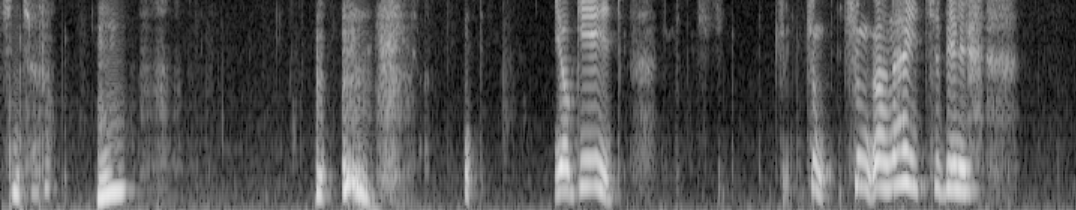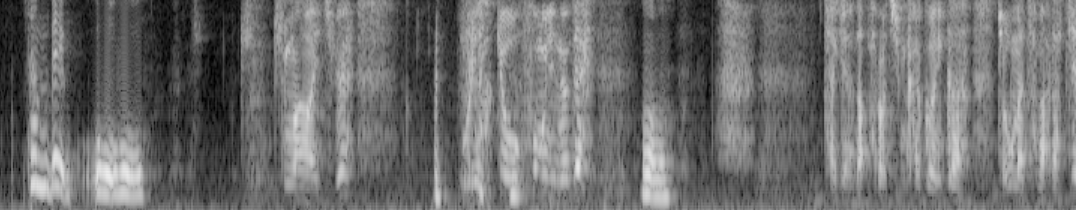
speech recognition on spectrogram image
진짜로? 응? 여기 주, 중 중앙 하이츠빌 305호. 중앙아이 집에? 우리 학교 후문 있는데? 어. 자기야 나 바로 지금 갈 거니까 조금만 참 알았지?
